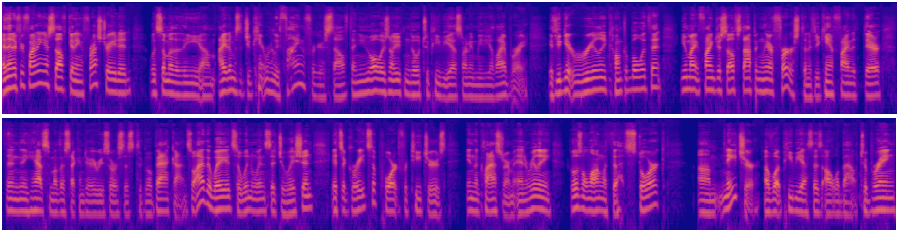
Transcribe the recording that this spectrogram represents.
And then if you're finding yourself getting frustrated with some of the um, items that you can't really find for yourself, then you always know you can go to PBS Learning Media Library. If you get really comfortable with it, you might find yourself stopping there first. And if you can't find it there, then you have some other secondary resources to go back on. So either way, it's a win-win situation. It's a great support for teachers in the classroom and really goes along with the historic um, nature of what PBS is all about to bring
